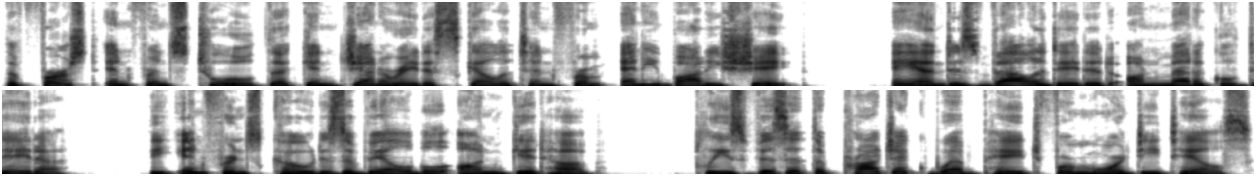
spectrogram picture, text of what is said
the first inference tool that can generate a skeleton from any body shape and is validated on medical data. The inference code is available on GitHub. Please visit the project webpage for more details.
